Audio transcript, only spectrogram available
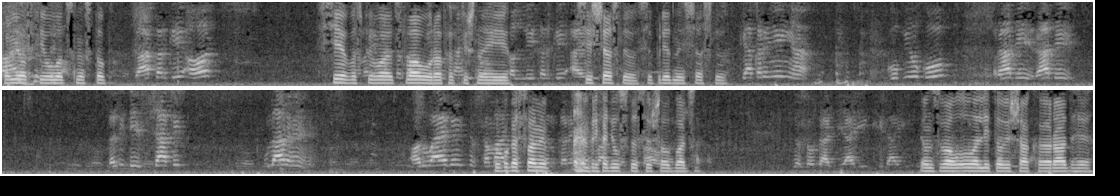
По милости у лотосных стоп. Все воспевают славу Радха Кришна и все счастливы, все преданные счастливы. Рупа Госвами приходил сюда, совершал баджан. И он звал Лалиту Вишак Радхе.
